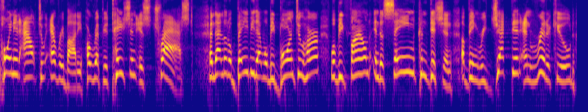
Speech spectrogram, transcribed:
pointed out to everybody. Her reputation is trashed. And that little baby that will be born to her will be found in the same condition of being rejected and ridiculed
